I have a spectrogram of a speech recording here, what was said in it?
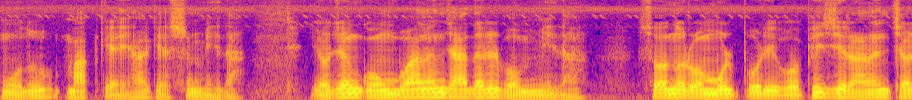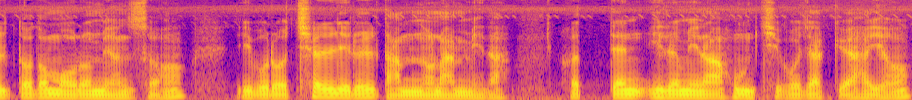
모두 맡겨야겠습니다. 요즘 공부하는 자들을 봅니다. 손으로 물 뿌리고 빚이라는 절도도 모르면서 입으로 천리를 담론합니다. 헛된 이름이나 훔치고자 꾀하여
